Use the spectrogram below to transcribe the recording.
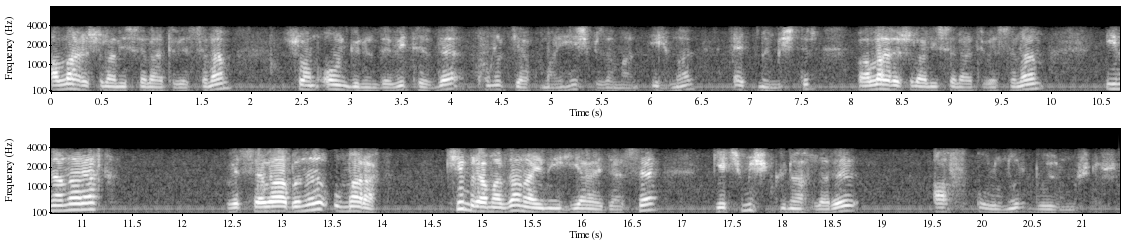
Allah Resulü Aleyhisselatü Vesselam son on gününde vitirde kunut yapmayı hiçbir zaman ihmal etmemiştir. Allah Resulü Aleyhisselatü Vesselam inanarak ve sevabını umarak kim Ramazan ayını ihya ederse geçmiş günahları af olunur buyurmuştur.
